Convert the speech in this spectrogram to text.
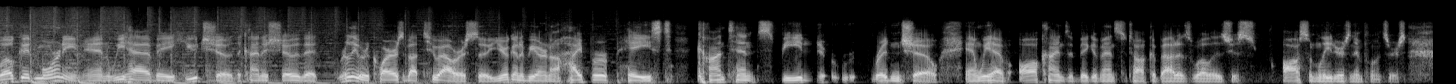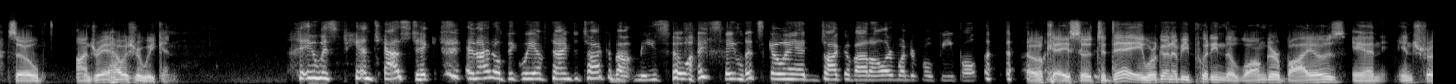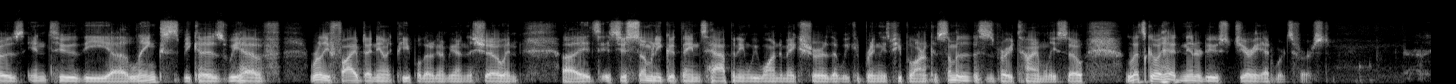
Well, good morning. And we have a huge show, the kind of show that really requires about two hours. So you're going to be on a hyper paced, content speed ridden show. And we have all kinds of big events to talk about, as well as just awesome leaders and influencers. So, Andrea, how was your weekend? it was fantastic. And I don't think we have time to talk about me. So I say let's go ahead and talk about all our wonderful people. okay, so today we're going to be putting the longer bios and intros into the uh, links because we have really five dynamic people that are going to be on the show. And uh, it's, it's just so many good things happening. We wanted to make sure that we could bring these people on because some of this is very timely. So let's go ahead and introduce Jerry Edwards first.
